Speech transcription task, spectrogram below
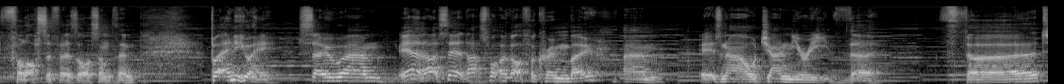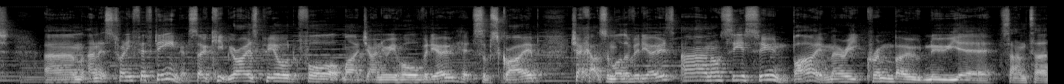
philosophers or something. But anyway, so um, yeah, that's it. That's what I got for Crimbo. Um, it is now January the third. Um, and it's 2015. So keep your eyes peeled for my January haul video. Hit subscribe, check out some other videos, and I'll see you soon. Bye. Merry Crimbo New Year, Santa.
